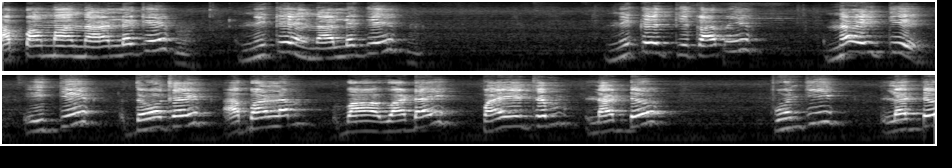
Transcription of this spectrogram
அப்பா அம்மா நாளைக்கு ஆ. நீக்கு நாளைக்கு நீக்கு காப்பி நைக்கு இட்லி தோசை அப்பளம் வ வடை பாயசம் லட்டு புஞ்சி லட்டு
